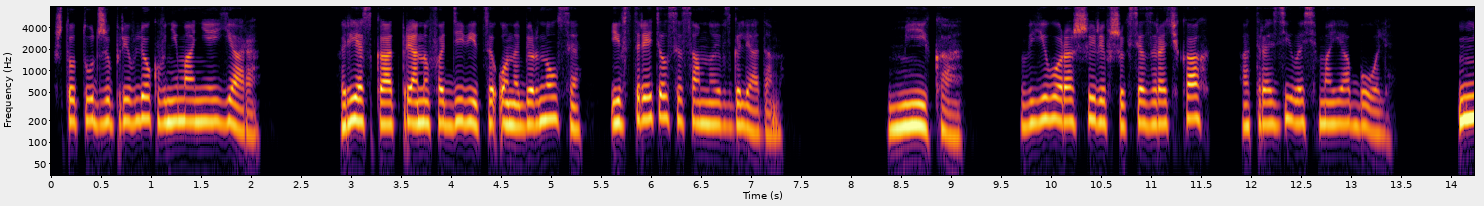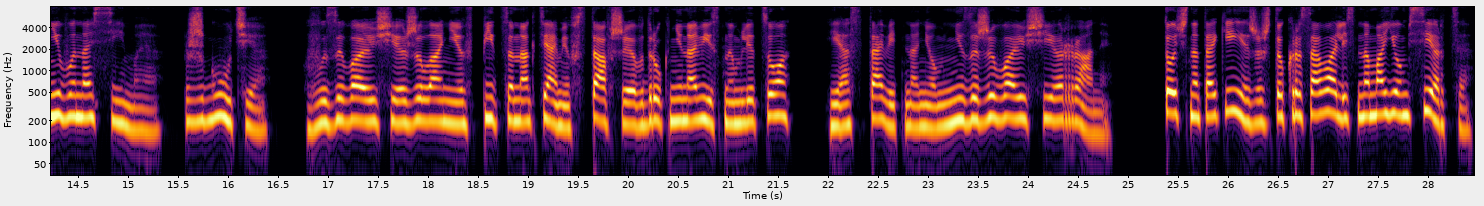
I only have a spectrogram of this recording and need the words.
что тут же привлек внимание Яра. Резко отпрянув от девицы, он обернулся и встретился со мной взглядом. «Мика!» В его расширившихся зрачках отразилась моя боль. Невыносимая, жгучая, вызывающая желание впиться ногтями, вставшее вдруг ненавистным лицо и оставить на нем незаживающие раны. Точно такие же, что красовались на моем сердце.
